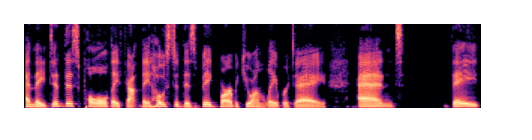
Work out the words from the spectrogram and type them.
And they did this poll. They found they hosted this big barbecue on Labor Day and they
